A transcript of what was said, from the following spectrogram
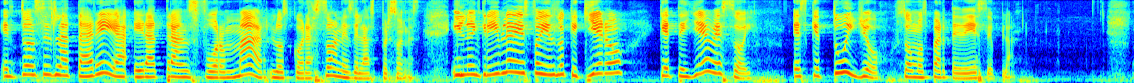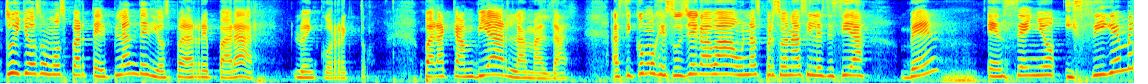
Entonces la tarea era transformar los corazones de las personas. Y lo increíble de esto, y es lo que quiero que te lleves hoy, es que tú y yo somos parte de ese plan. Tú y yo somos parte del plan de Dios para reparar lo incorrecto, para cambiar la maldad. Así como Jesús llegaba a unas personas y les decía, ven, enseño y sígueme,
